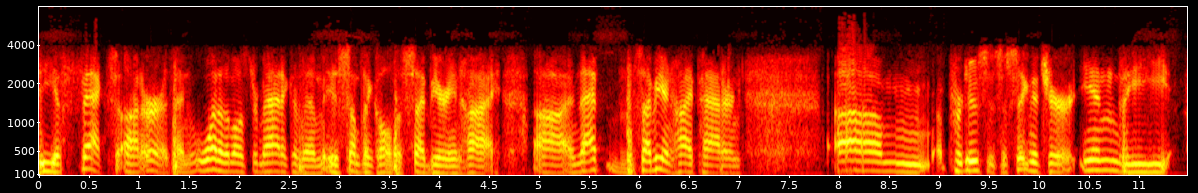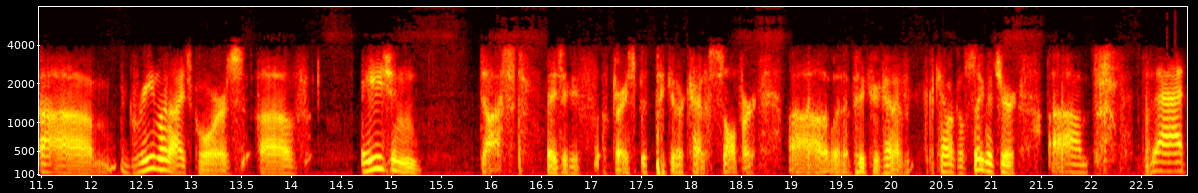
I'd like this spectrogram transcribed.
the effects on Earth, and one of the most dramatic of them is something called the Siberian High, uh, and that the Siberian High pattern um, produces a signature in the um, Greenland ice cores of Asian dust, basically a very particular kind of sulfur uh, with a particular kind of chemical signature um, that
